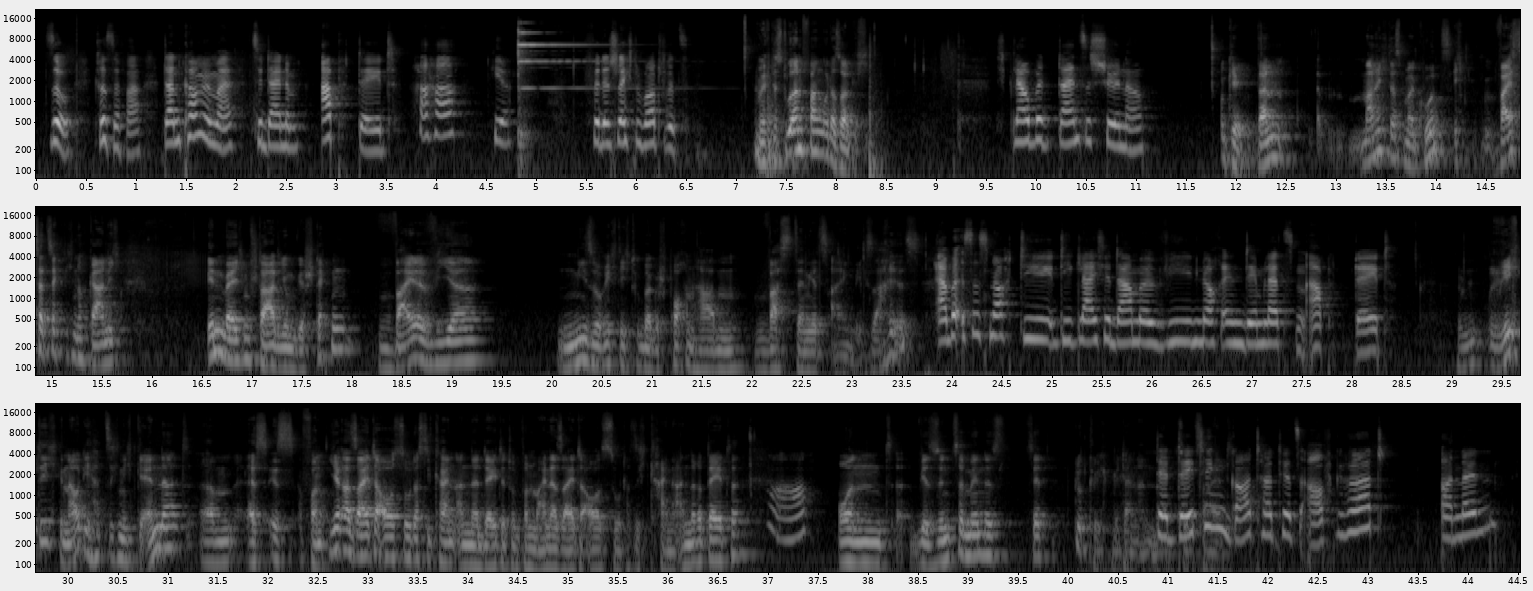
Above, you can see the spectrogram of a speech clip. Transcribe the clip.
So, Christopher, dann kommen wir mal zu deinem Update. Haha, hier. Für den schlechten Wortwitz. möchtest du anfangen oder soll ich? Ich glaube, deins ist schöner. Okay, dann mache ich das mal kurz. Ich weiß tatsächlich noch gar nicht, in welchem Stadium wir stecken, weil wir nie so richtig drüber gesprochen haben, was denn jetzt eigentlich Sache ist. Aber es ist noch die, die gleiche Dame wie noch in dem letzten Update. Richtig, genau, die hat sich nicht geändert. Ähm, Es ist von ihrer Seite aus so, dass sie keinen anderen datet und von meiner Seite aus so, dass ich keine andere date. Oh. Und wir sind zumindest sehr glücklich miteinander. Der. Dating-Gott hat jetzt aufgehört,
